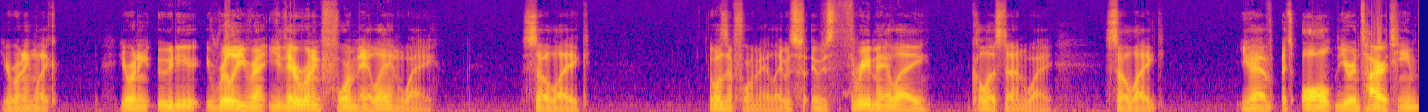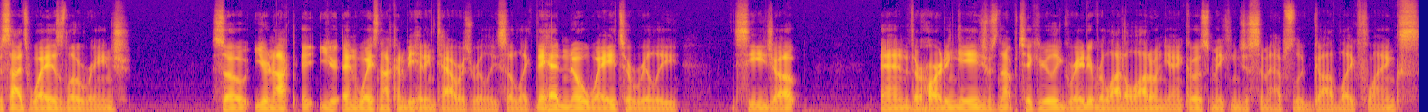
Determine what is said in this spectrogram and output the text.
You're running like you're running Udyr. Really, you ran. You, they were running four melee and way. So like it wasn't four melee. It was it was three melee, Kalista and Wei. So like you have it's all your entire team besides Wei is low range. So you're not eh, you and Wei's not going to be hitting towers really. So like they had no way to really siege up and their hard engage was not particularly great. It relied a lot on Jankos making just some absolute godlike flanks.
